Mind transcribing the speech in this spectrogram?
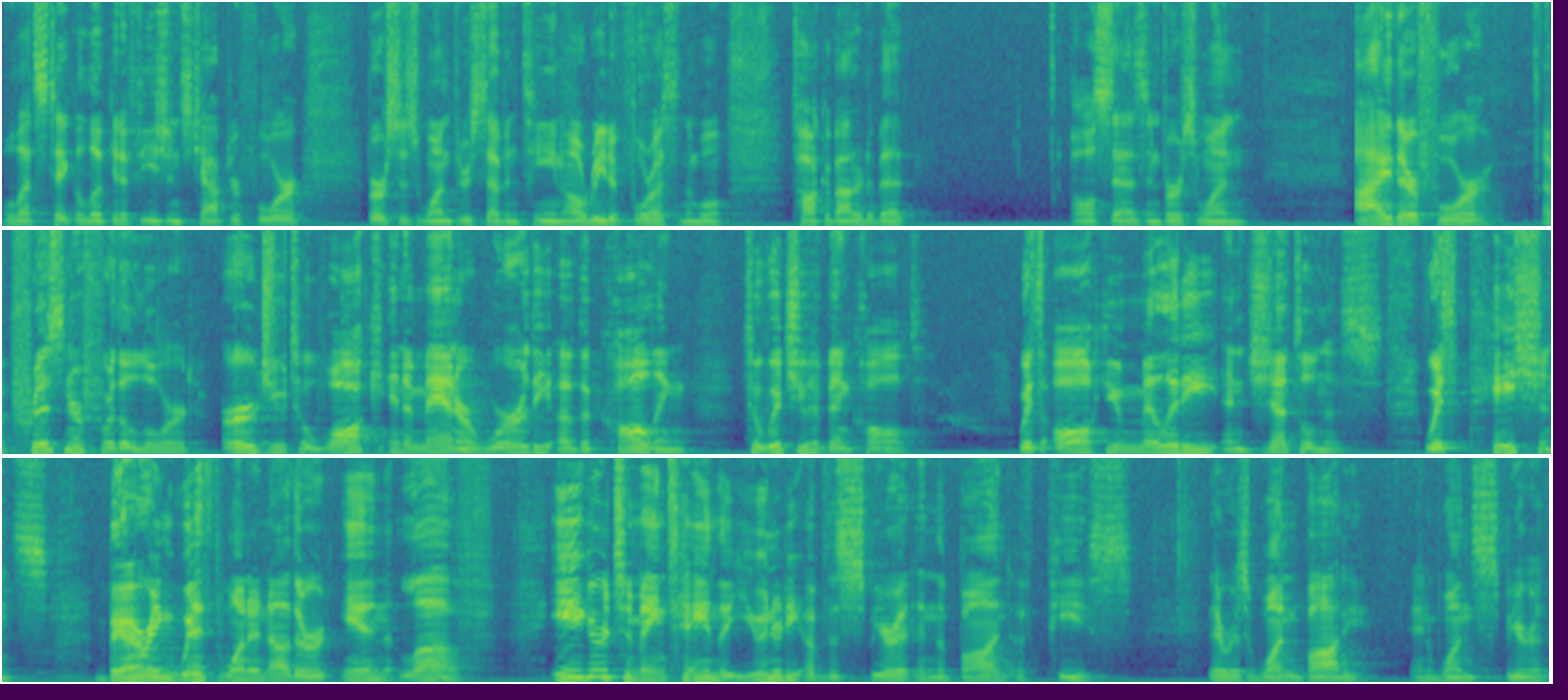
Well, let's take a look at Ephesians chapter 4, verses 1 through 17. I'll read it for us and then we'll talk about it a bit. Paul says in verse 1 I, therefore, a prisoner for the Lord, urge you to walk in a manner worthy of the calling to which you have been called, with all humility and gentleness, with patience, bearing with one another in love, eager to maintain the unity of the Spirit in the bond of peace. There is one body and one Spirit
